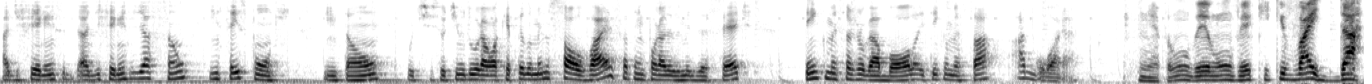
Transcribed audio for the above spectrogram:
a diferença, a diferença de ação em seis pontos. Então, o, se o time do Urawa quer pelo menos salvar essa temporada 2017, tem que começar a jogar bola e tem que começar agora. É, vamos ver, vamos ver o que, que vai dar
